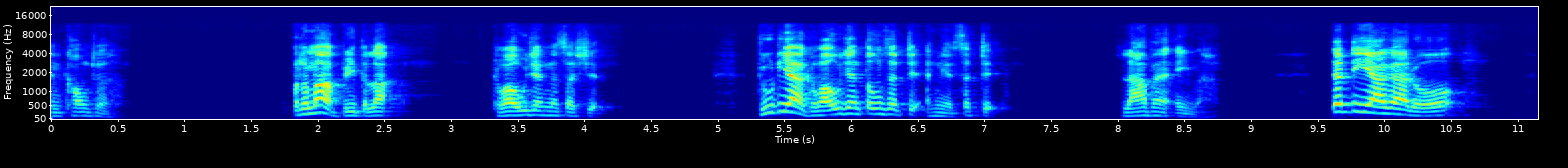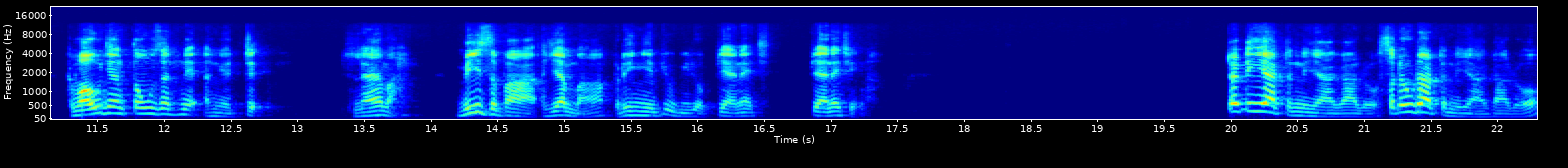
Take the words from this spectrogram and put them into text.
encounter ပထမဘေဒလကဘာဦးကျန်း28ဒုတိယကဘာဦးကျန်း31အငယ်17လာဘန်အိမ်မှာတတိယကတော့ ကဘာဦးကျန်း32အငယ်1လမ်းမှာမိစပါအရက်မှာပရိညင်ပြုတ်ပြီးတော့ပြန်တဲ့ပြန်တဲ့ချိန်မှာတတိယတနေရာကတော့စတုဒ္ဒတနေရာကတော့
